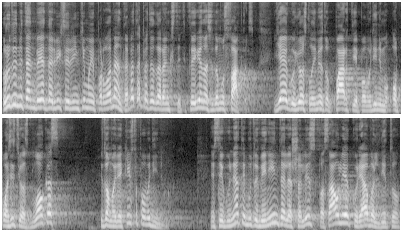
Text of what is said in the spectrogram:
Rudenį ten beje dar vyks ir rinkimai į parlamentą, bet apie tai dar anksti. Tik tai vienas įdomus faktas. Jeigu juos laimėtų partija pavadinimu opozicijos blokas, įdomu, ar jie keistų pavadinimą. Nes jeigu ne, tai būtų vienintelė šalis pasaulyje, kurią valdytų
